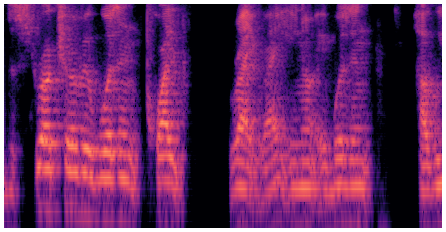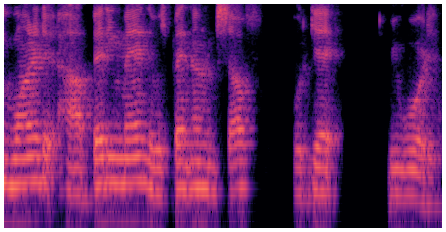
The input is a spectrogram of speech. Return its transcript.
The structure of it wasn't quite right, right? You know, it wasn't how we wanted it. How a betting man that was betting on himself would get rewarded.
